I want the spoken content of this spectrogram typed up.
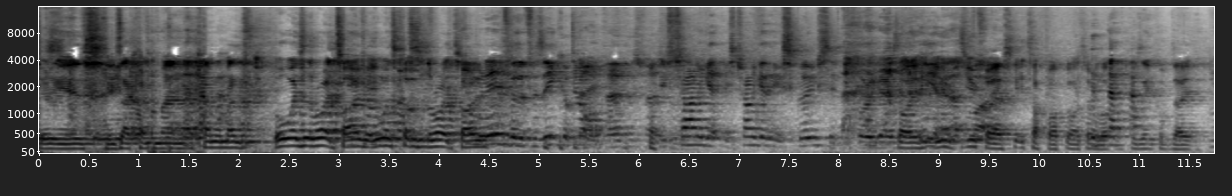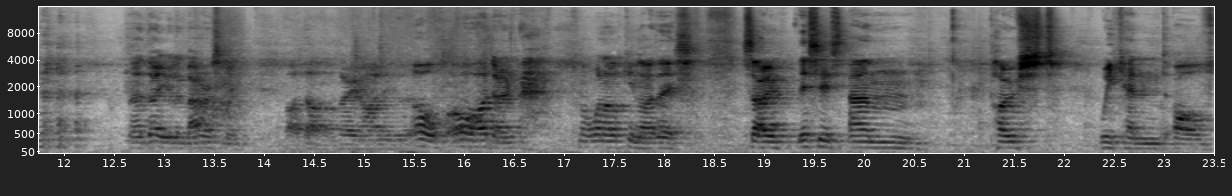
Here he is. He's our cameraman. Our cameraman always at the right time. He always comes at the right time. Coming in for the physique update. He's trying to get he's trying to get the exclusive before he goes So to the you, video. you, you first. Get your top off. Go on, let's have a look. Physique update. No, don't you'll embarrass me. But I doubt that very highly. Oh, oh, I don't. Not when I'm looking like this. So this is um, post weekend of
